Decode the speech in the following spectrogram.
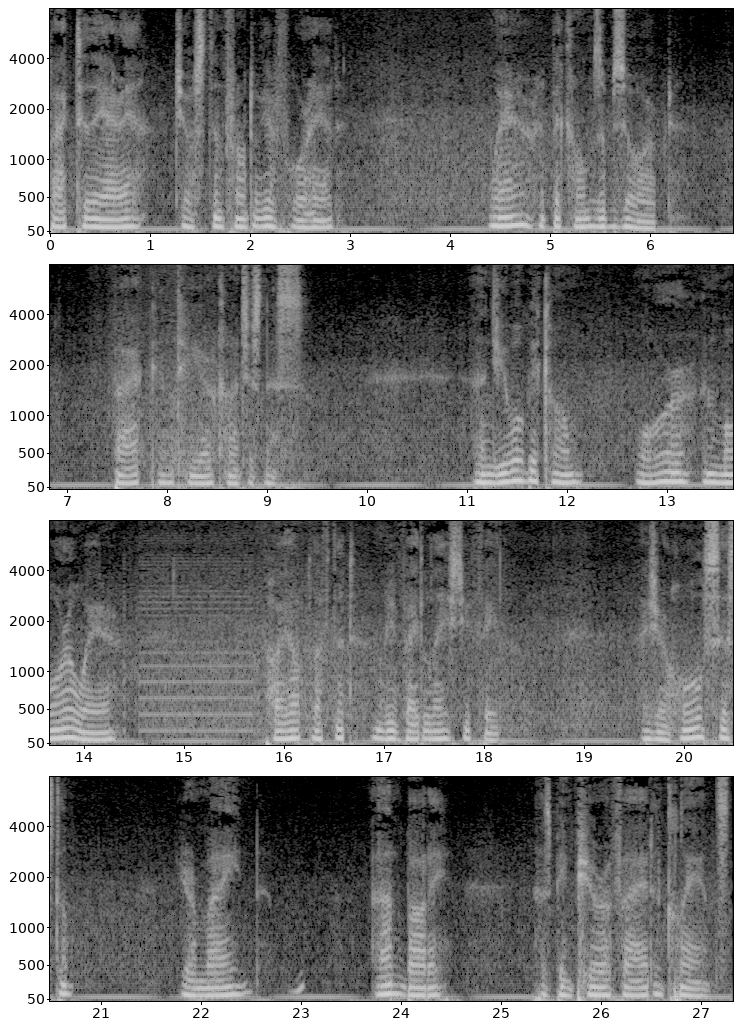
back to the area just in front of your forehead, where it becomes absorbed back into your consciousness. And you will become more and more aware of how uplifted and revitalized you feel as your whole system, your mind and body has been purified and cleansed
